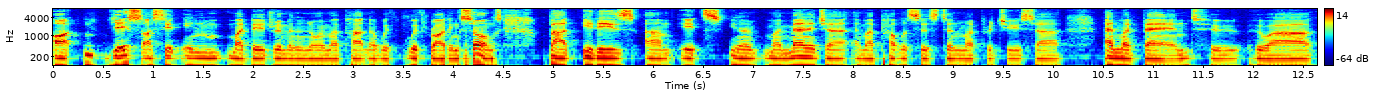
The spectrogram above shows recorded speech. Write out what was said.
I, yes, I sit in my bedroom and annoy my partner with, with writing songs, but it is um, it's you know my manager and my publicist and my producer and my band who who are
